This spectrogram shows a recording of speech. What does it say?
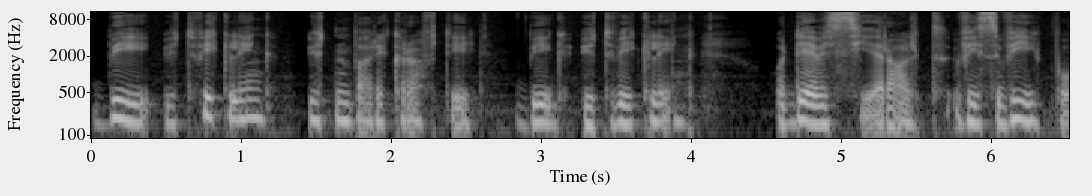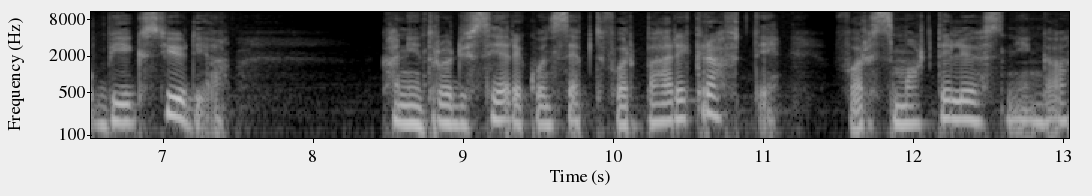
byutvikling uten bærekraftig byggutvikling. Og det sier alt. Hvis vi på byggstudier kan introdusere konsept for bærekraftig, for smarte løsninger,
